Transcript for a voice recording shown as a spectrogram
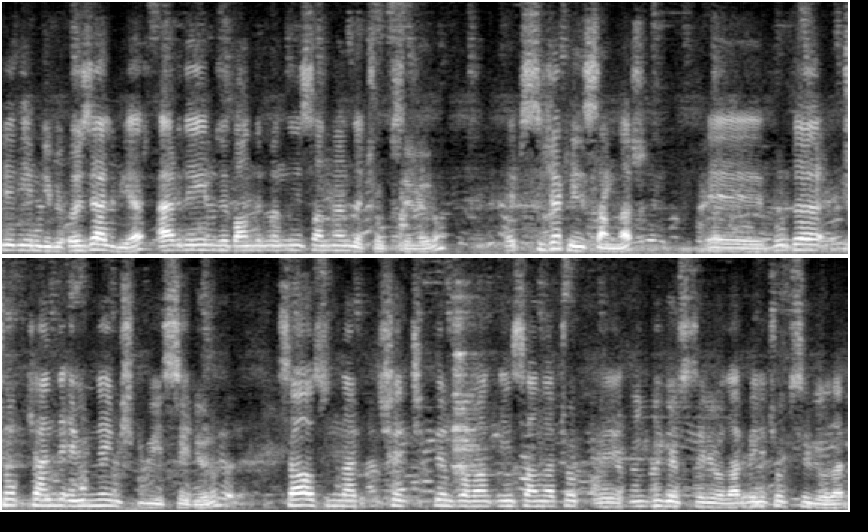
dediğim gibi özel bir yer. Erdek'in ve Bandırma'nın insanlarını da çok seviyorum. Hep sıcak insanlar. E, burada çok kendi evimdeymiş gibi hissediyorum. Sağ olsunlar dışarı çıktığım zaman insanlar çok e, ilgi gösteriyorlar, beni çok seviyorlar.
